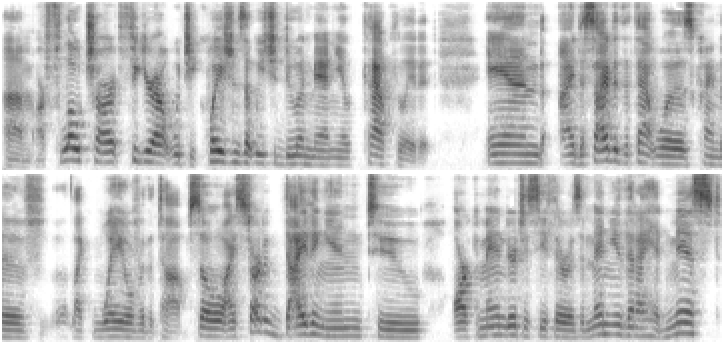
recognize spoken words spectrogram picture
um, our flow chart, figure out which equations that we should do and manually calculate it. And I decided that that was kind of like way over the top. So I started diving into our R Commander to see if there was a menu that I had missed.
